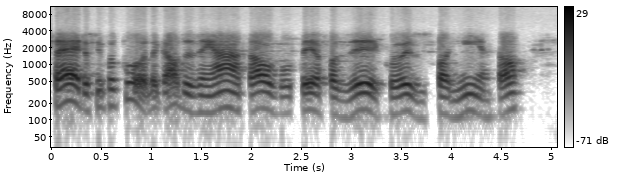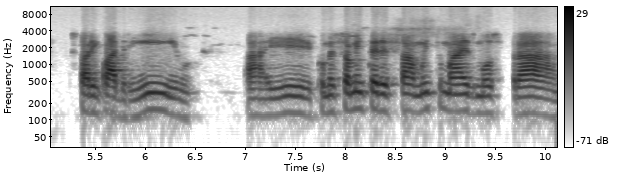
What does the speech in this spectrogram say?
sério, assim, pô, legal desenhar tal. Voltei a fazer coisas, historinha tal, história em quadrinho. Aí começou a me interessar muito mais mostrar,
